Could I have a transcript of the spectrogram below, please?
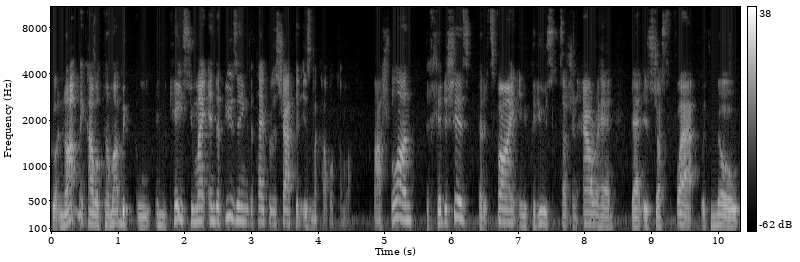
not makabel tuma in case you might end up using the type of the shaft that is makabel tuma. Mashmalan, the chiddush is that it's fine and you could use such an arrowhead that is just flat with no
